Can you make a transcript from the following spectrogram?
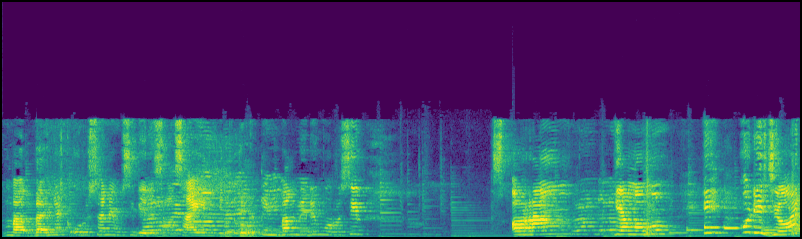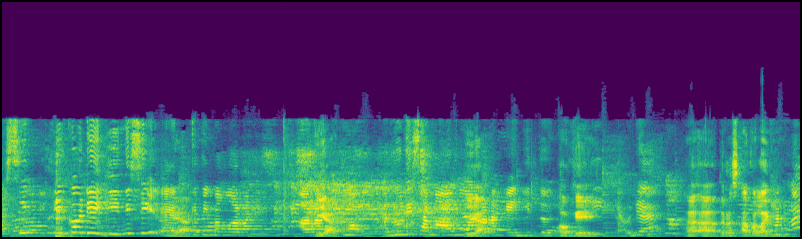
ba- banyak urusan yang mesti Dede selesain gitu. Betul. Ketimbang Dede ngurusin orang yang ngomong, ih kok dia jelek sih, ih kok dia gini sih, eh, Iya. ketimbang orang orang Iya. mau peduli sama Iya. orang kayak gitu. Oke. Jadi ya udah. terus apa lagi? Karena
